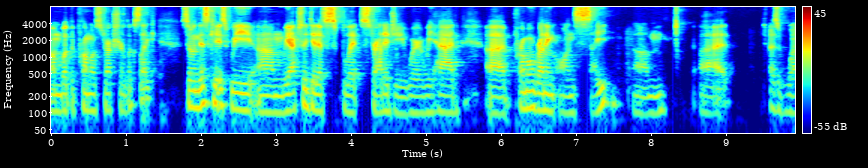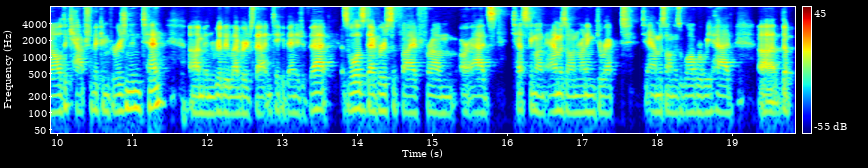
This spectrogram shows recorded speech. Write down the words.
um, what the promo structure looks like so in this case we um, we actually did a split strategy where we had uh, promo running on site um, uh, as well to capture the conversion intent um, and really leverage that and take advantage of that, as well as diversify from our ads testing on Amazon, running direct to Amazon as well, where we had uh, the,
